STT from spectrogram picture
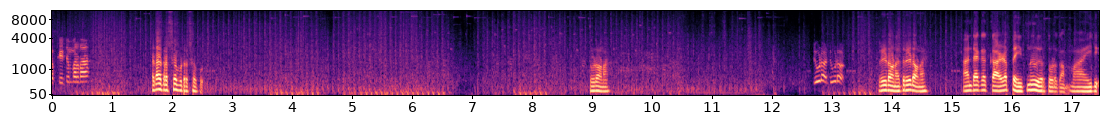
ലൊക്കേഷൻ പറടാ. എടാ ഡ്രസ് ഷോപ്പ് ഡ്രസ് ഷോപ്പ് ഇവിടെ ആണോ two down two down three ഡൗണേ ത്രീ ഡൗണേ അതിന്റെ ഒക്കെ കഴപ്പ ഇന്ന് തീർത്ത് കൊടുക്കാം. മയിര്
